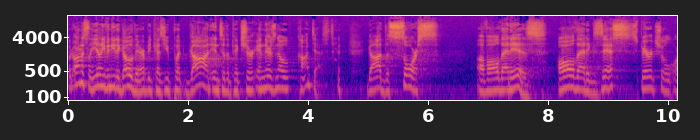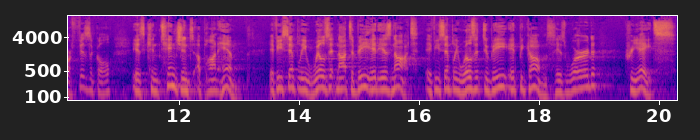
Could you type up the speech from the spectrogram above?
But honestly, you don't even need to go there because you put God into the picture and there's no contest. God, the source of all that is, all that exists, spiritual or physical, is contingent upon Him. If He simply wills it not to be, it is not. If He simply wills it to be, it becomes. His Word creates.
